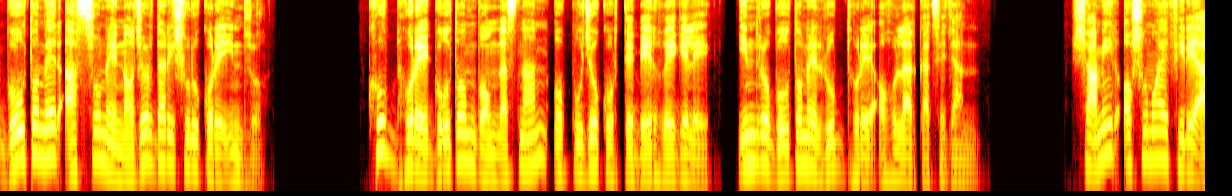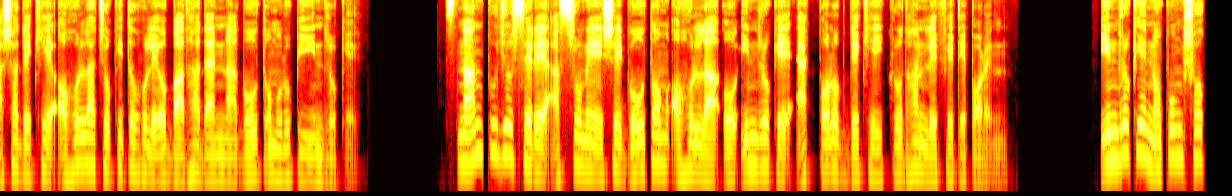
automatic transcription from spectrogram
গৌতমের আশ্রমে নজরদারি শুরু করে ইন্দ্র। খুব ভোরে গৌতম গঙ্গা স্নান ও পুজো করতে বের হয়ে গেলে ইন্দ্র গৌতমের রূপ ধরে অহল্যার কাছে যান। স্বামীর অসময়ে ফিরে আসা দেখে অহল্যা চকিত হলেও বাধা দেন না গৌতমরূপী ইন্দ্রকে। স্নান পুজো সেরে আশ্রমে এসে গৌতম অহল্যা ও ইন্দ্রকে এক পলক দেখেই ক্রোধানলে ফেটে পড়েন। ইন্দ্রকে নপুংসক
